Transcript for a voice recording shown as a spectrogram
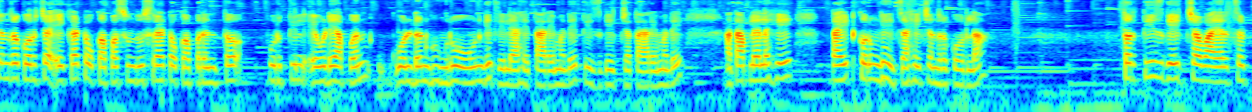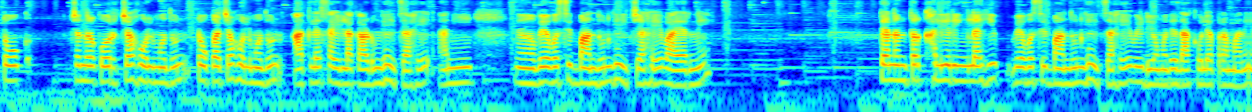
चंद्रकोरच्या एका टोकापासून दुसऱ्या टोकापर्यंत पुरतील एवढे आपण गोल्डन घुंगरू ओवून घेतलेले आहे तारेमध्ये तीस गेजच्या तारेमध्ये. आता आपल्याला हे टाईट करून घ्यायचं आहे चंद्रकोरला. तर तीस गेजच्या वायरचं टोक चंद्रकोरच्या होलमधून टोकाच्या होलमधून आतल्या साईडला काढून घ्यायचं आहे आणि व्यवस्थित बांधून घ्यायची आहे वायरने त्यानंतर खाली रिंगलाही व्यवस्थित बांधून घ्यायचं आहे. व्हिडिओमध्ये दाखवल्याप्रमाणे.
